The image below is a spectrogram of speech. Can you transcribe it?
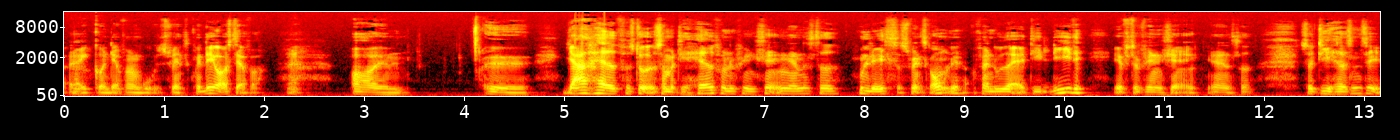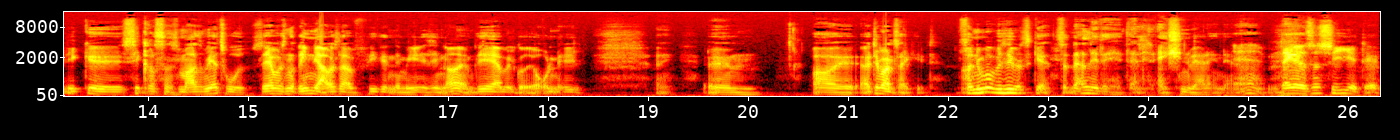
Og det er ikke kun derfor, hun er god til svensk, men det er også derfor. Ja. Og øhm, øh, jeg havde forstået som, at de havde fundet finansiering et andet sted. Hun læste så svensk ordentligt og fandt ud af, at de ledte efter finansiering et andet sted. Så de havde sådan set ikke øh, sikret sig så meget, som jeg troede. Så jeg var sådan rimelig afslappet, fik den der mail og sagde, at det er vel gået i orden det hele. Øhm, og, øh, og det var det så ikke helt. Så nu må vi se, hvad der sker. Så der er lidt, øh, der er lidt action i hverdagen der. Ja, men der kan jeg så sige, at, at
